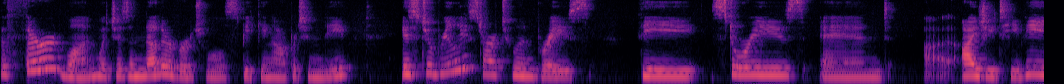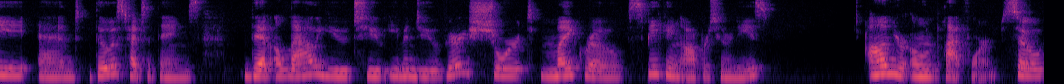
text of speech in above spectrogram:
The third one, which is another virtual speaking opportunity, is to really start to embrace the stories and uh, IGTV and those types of things that allow you to even do very short micro speaking opportunities on your own platform. So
